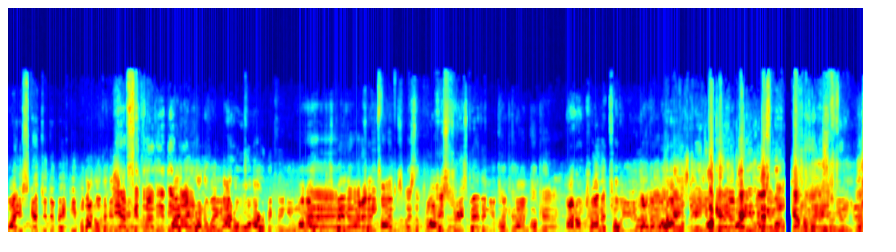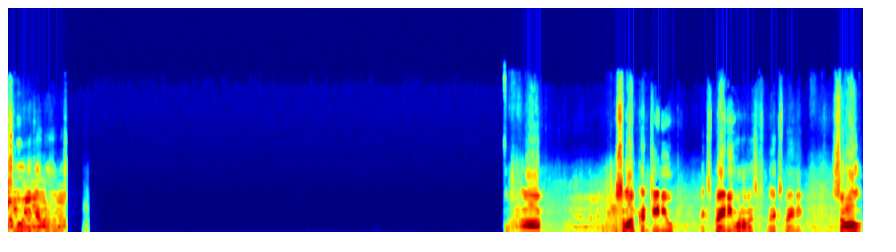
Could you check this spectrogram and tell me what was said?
Why are you scared to debate people that know the history? They are fitna. They, they Why do you run away? I know more Arabic than you. My Yeah, Arabic is better yeah, than you Arabic. ten times. What's the My problem? history is better than you ten Okay, times. okay. And I'm trying to tell you that the Okay, Munafiqeen. okay, Why are you can, let's move the cameras on this side. Let's move the cameras on this Um, so I'll continue explaining what I was explaining. So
